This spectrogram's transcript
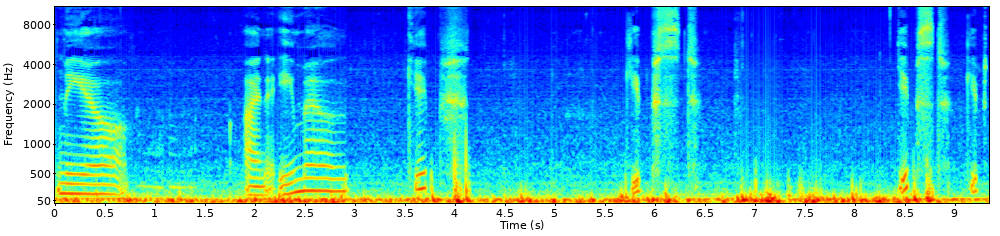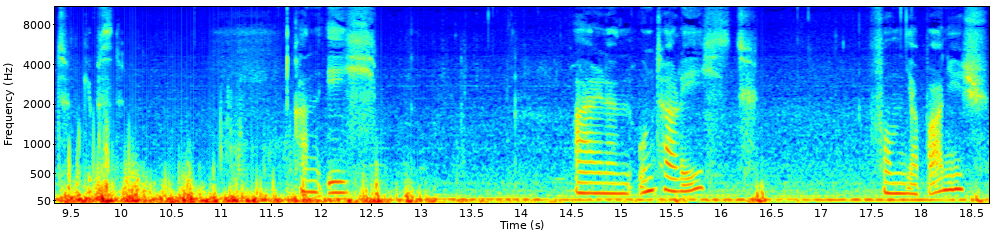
mir eine E-Mail gibst, gibst, gibst, gibt, gibst, kann ich einen Unterricht von Japanisch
